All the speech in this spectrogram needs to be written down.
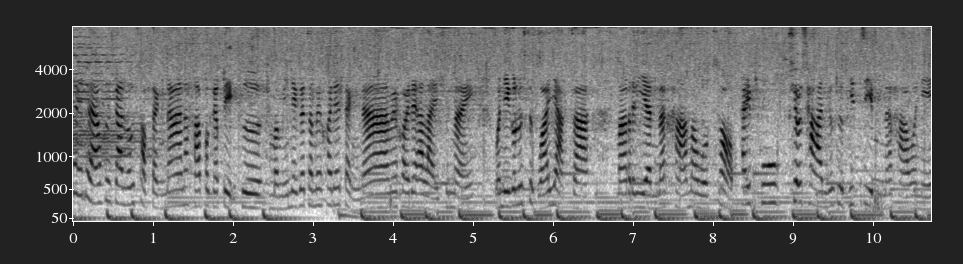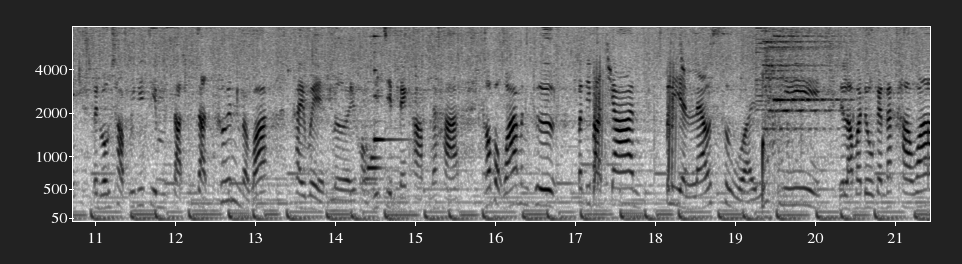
ใช่แล้วคือการเวิร์กช็อปแต่งหน้านะคะ ปกติคือมามิเนี่ยก็จะไม่ค่อยได้แต่งหน้าไม่ค่อยได้อะไรใช่ไหมวันนี้ก็รู้สึกว่าอยากจะมาเรียนนะคะ มาเวิร์กช็อปให้ผู้เชี่ยวชาญก็คือพี่จิมนะคะ วันนี้เป็นเวิร์กช็อปที่พี่จิมจัดจัดขึ้นแบบว่า p r i v a t เลยของพี่จิมเมคอัพนะคะเขาบอกว่ามันคือปฏิบัติการเปลี่ยนแล้วสวยนี่ เดี๋ยวเรามาดูกันนะคะว่า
